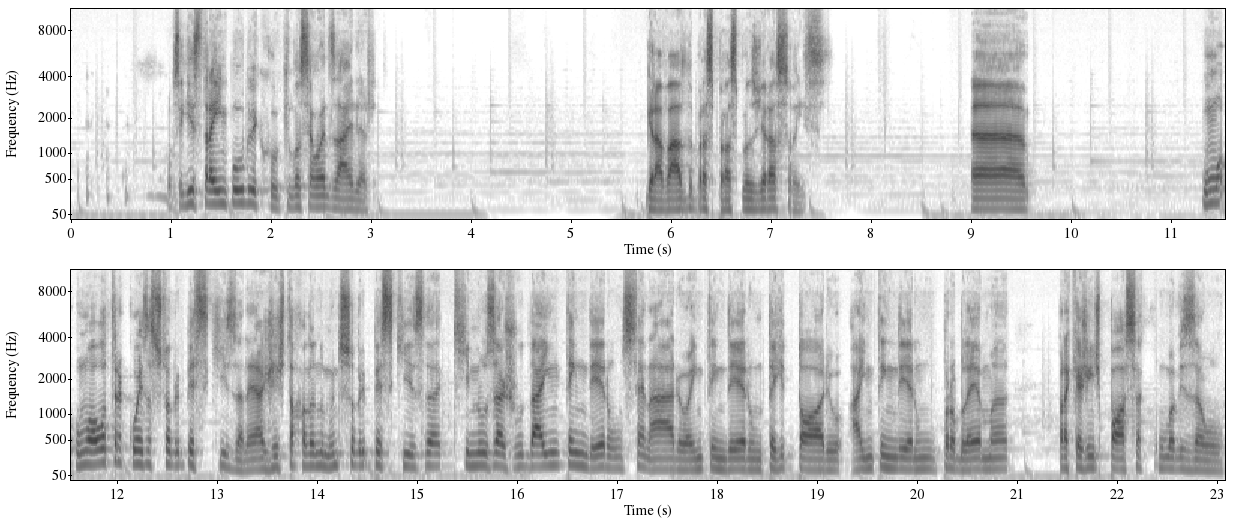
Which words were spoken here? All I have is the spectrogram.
Consegui extrair em público que você é uma designer. Gravado para as próximas gerações. Uh, uma, uma, outra coisa sobre pesquisa, né? A gente está falando muito sobre pesquisa que nos ajuda a entender um cenário, a entender um território, a entender um problema, para que a gente possa, com uma visão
